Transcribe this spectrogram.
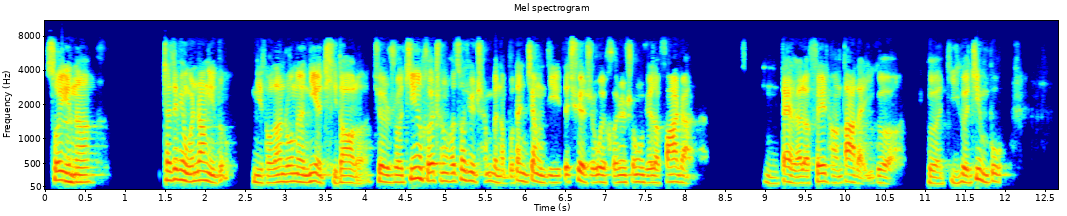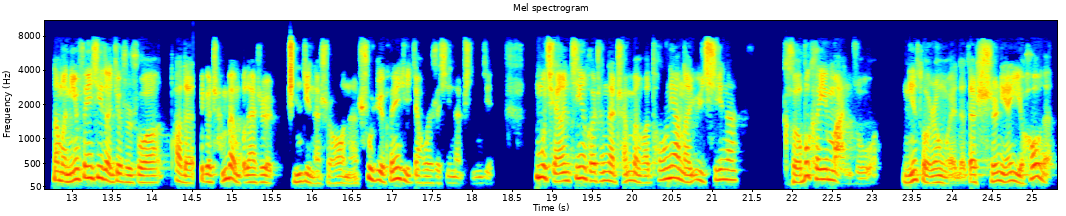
所以呢，在这篇文章里头里头当中呢，你也提到了，就是说基因合成和测序成本的不断降低，这确实为合成生物学的发展呢。嗯，带来了非常大的一个一个一个进步。那么您分析的就是说，它的这个成本不再是瓶颈的时候呢，数据分析将会是新的瓶颈。目前基因合成的成本和通量的预期呢，可不可以满足您所认为的在十年以后的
